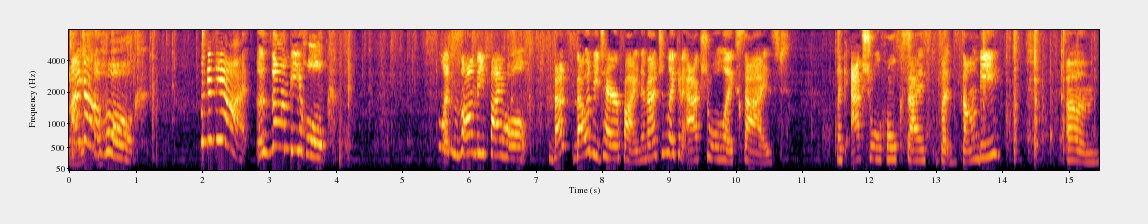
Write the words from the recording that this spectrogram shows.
I got a Hulk. Look at that. A zombie Hulk. Let's zombify Hulk. That's that would be terrifying. Imagine like an actual like sized, like actual Hulk sized, but zombie. Um,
